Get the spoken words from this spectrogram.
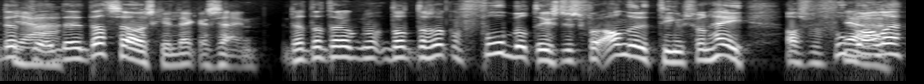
Dat, Ja. eh, dat zou eens een keer lekker zijn. Dat dat, er ook, dat dat ook een voorbeeld is dus voor andere teams. Van hey, als we voetballen,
